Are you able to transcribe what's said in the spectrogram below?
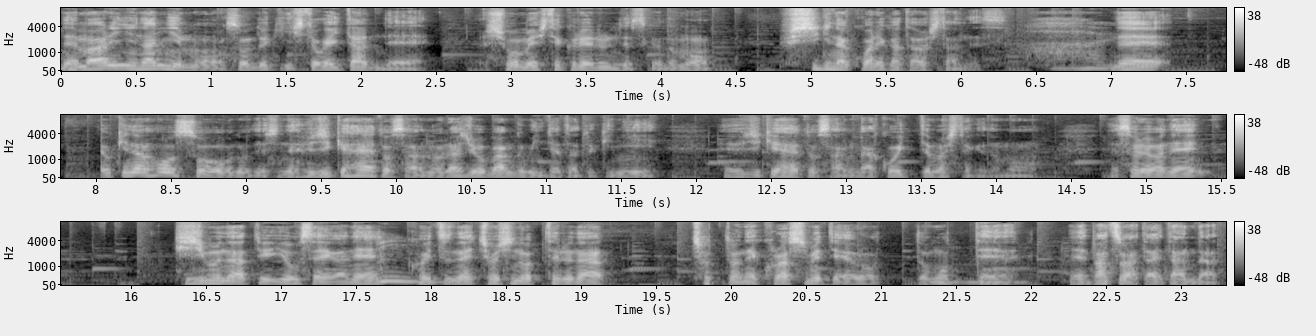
で周りに何人もその時人がいたんで証明してくれるんですけども不思議な壊れ方をしたんです。はい。で沖縄放送のですね藤木隼人さんのラジオ番組に出た時にえー藤木隼人さんがこう言ってましたけどもえそれはねキジムナーという妖精がね、うんこいつね調子乗ってるなちょっとね懲らしめてやろうと思って、えー罰を与えたんだって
